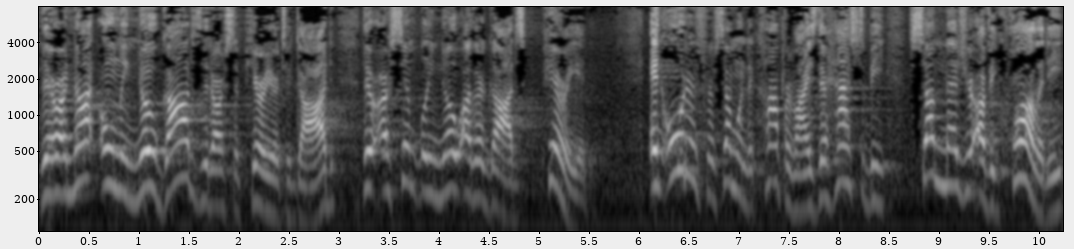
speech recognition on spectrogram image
There are not only no gods that are superior to God, there are simply no other gods, period. In order for someone to compromise, there has to be some measure of equality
